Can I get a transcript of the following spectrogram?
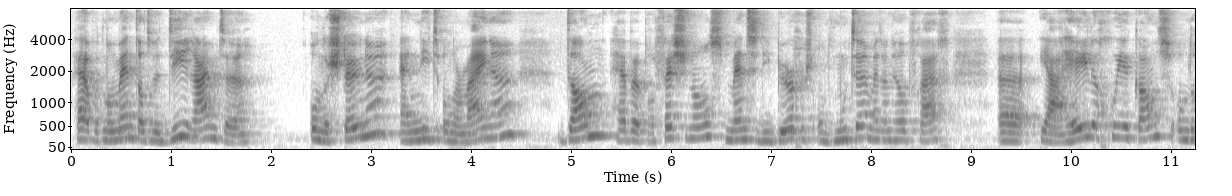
Hè, op het moment dat we die ruimte ondersteunen en niet ondermijnen, dan hebben professionals, mensen die burgers ontmoeten met een hulpvraag, eh, ja, hele goede kans om de,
